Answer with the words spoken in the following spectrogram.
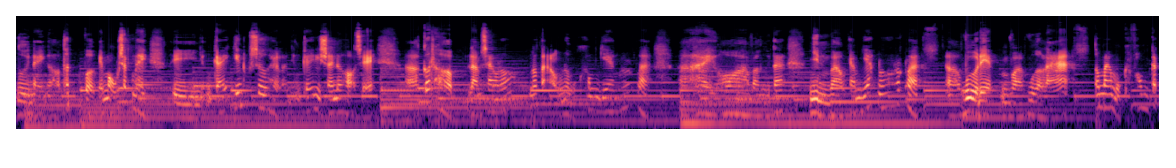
người này họ thích vào cái màu sắc này thì những cái kiến trúc sư hay là những cái designer họ sẽ à, kết hợp làm sao đó nó tạo ra một không gian rất là à, hài hòa và người ta nhìn vào cảm giác nó rất là à, vừa đẹp và vừa lạ. Nó mang một cái phong cách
